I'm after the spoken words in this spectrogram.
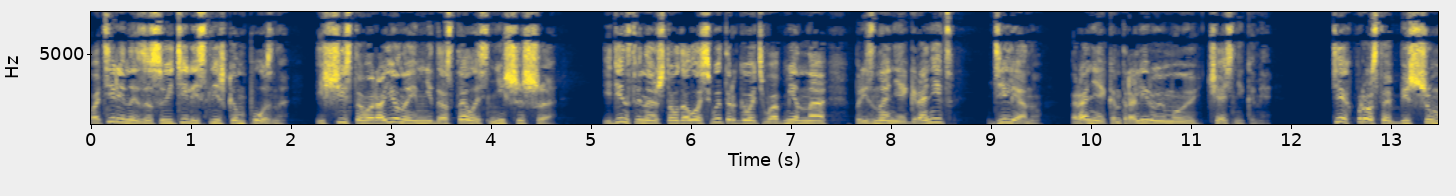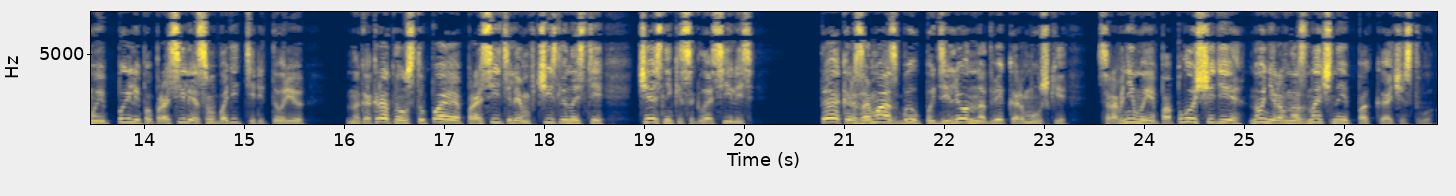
Потерянные засуетились слишком поздно. Из чистого района им не досталось ни шиша. Единственное, что удалось выторговать в обмен на признание границ — деляну, ранее контролируемую частниками. Тех просто без шума и пыли попросили освободить территорию. Многократно уступая просителям в численности, частники согласились. Так Арзамас был поделен на две кормушки — Сравнимые по площади, но неравнозначные по качеству.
